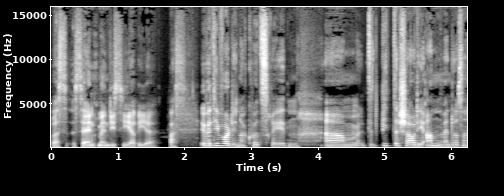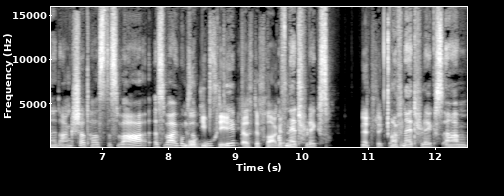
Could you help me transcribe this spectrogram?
was Sandman, die Serie? Was? Über die wollte ich noch kurz reden. Ähm, bitte schau die an, wenn du das noch nicht angeschaut hast. Das war, es war übrigens Wo ein gibt's Buchtipp die? Erste Frage. Auf Netflix. Netflix. Okay. Auf Netflix. Ähm,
